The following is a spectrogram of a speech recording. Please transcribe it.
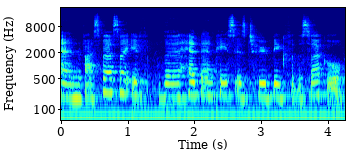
and vice versa if the headband piece is too big for the circle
